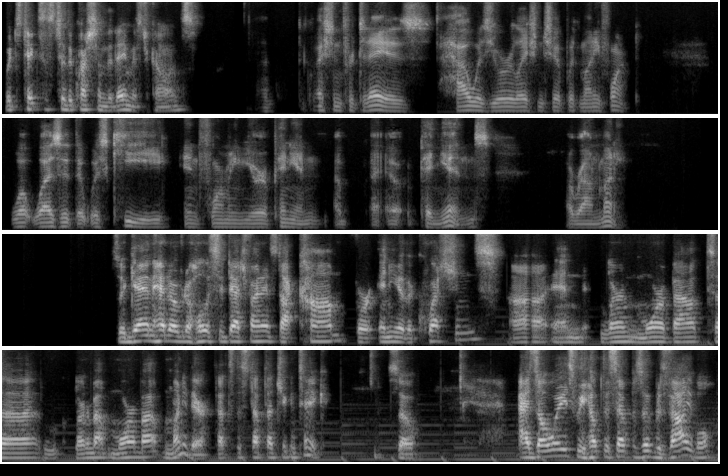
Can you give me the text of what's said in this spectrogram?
Which takes us to the question of the day, Mr. Collins. Uh, the question for today is: How was your relationship with money formed? What was it that was key in forming your opinion uh, uh opinions around money? So again, head over to holistic-finance.com for any other questions uh, and learn more about uh, learn about more about money there. That's the step that you can take. So, as always, we hope this episode was valuable.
